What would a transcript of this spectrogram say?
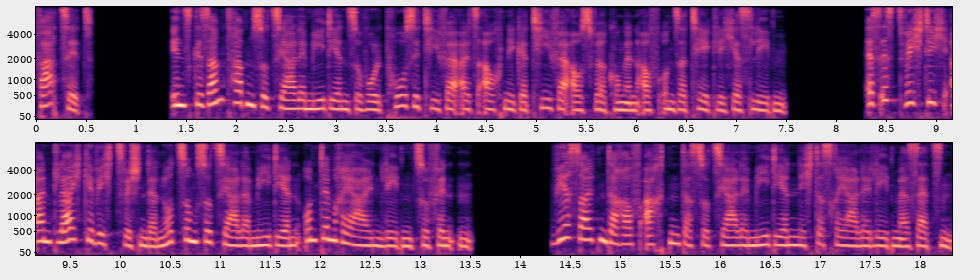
Fazit Insgesamt haben soziale Medien sowohl positive als auch negative Auswirkungen auf unser tägliches Leben. Es ist wichtig, ein Gleichgewicht zwischen der Nutzung sozialer Medien und dem realen Leben zu finden. Wir sollten darauf achten, dass soziale Medien nicht das reale Leben ersetzen.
